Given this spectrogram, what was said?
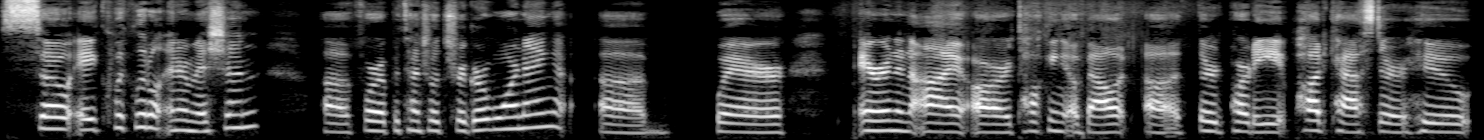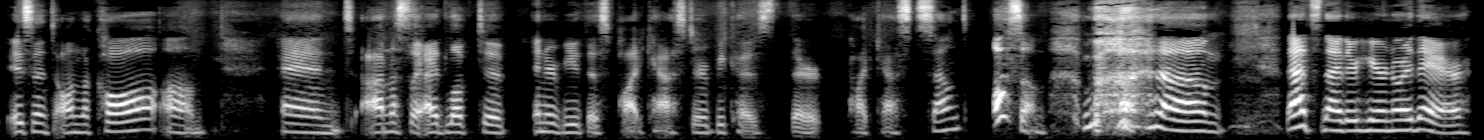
So, a quick little intermission uh, for a potential trigger warning uh, where Erin and I are talking about a third party podcaster who isn't on the call. Um, and honestly, I'd love to interview this podcaster because their podcast sounds awesome. But um, that's neither here nor there.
